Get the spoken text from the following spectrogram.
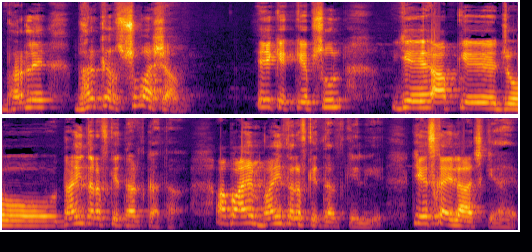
भर लें। भर कर सुबह शाम एक एक कैप्सूल ये आपके जो दाई तरफ़ के दर्द का था। अब आए बाई तरफ़ के दर्द के लिए, कि इसका इलाज क्या है?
